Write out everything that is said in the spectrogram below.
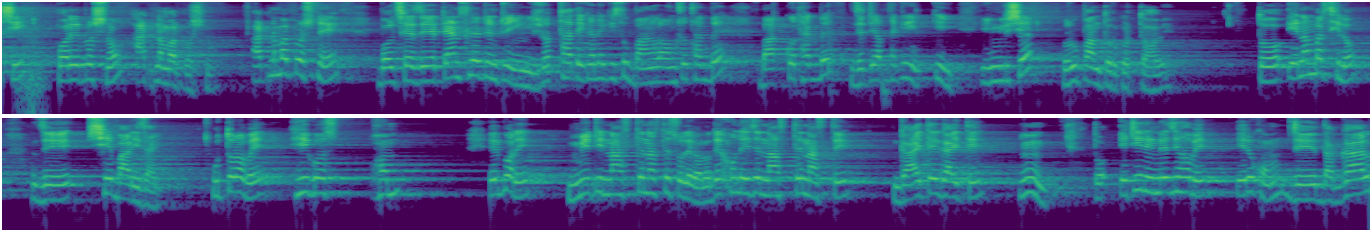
আসি পরের প্রশ্ন, আট নম্বর প্রশ্ন। আট নম্বর প্রশ্নে বলছে যে ট্রান্সলেট ইন্টু ইংলিশ অর্থাৎ এখানে কিছু বাংলা অংশ থাকবে, বাক্য থাকবে, যেটি আপনাকে কি ইংলিশে রূপান্তর করতে হবে। তো এ নাম্বার ছিল যে সে বাড়ি যায়। উত্তর হবে হি গোস হোম এরপরে মেয়েটি নাচতে নাচতে চলে গেল। দেখুন এই যে নাচতে নাচতে, গাইতে গাইতে, হুম, তো এটির ইংরেজি হবে এরকম যে the girl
